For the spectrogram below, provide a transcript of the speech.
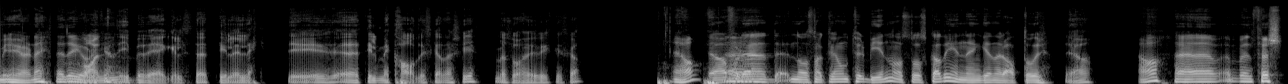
mye her, nei. Det, det vann ikke. i bevegelse til, elektri, eh, til mekanisk energi med så høy virkningsgrad. Ja, Ja, for det, eh, det, nå snakker vi om turbinen, og så skal det inn en generator. Ja. Ja, eh, men først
